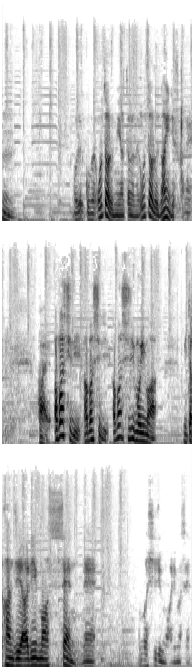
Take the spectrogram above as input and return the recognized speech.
うん。あれ？ごめん、小樽見当たらない。小樽ないんですかね。はい。網走、網走。網走も今、見た感じありませんね。網走もありませんね。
